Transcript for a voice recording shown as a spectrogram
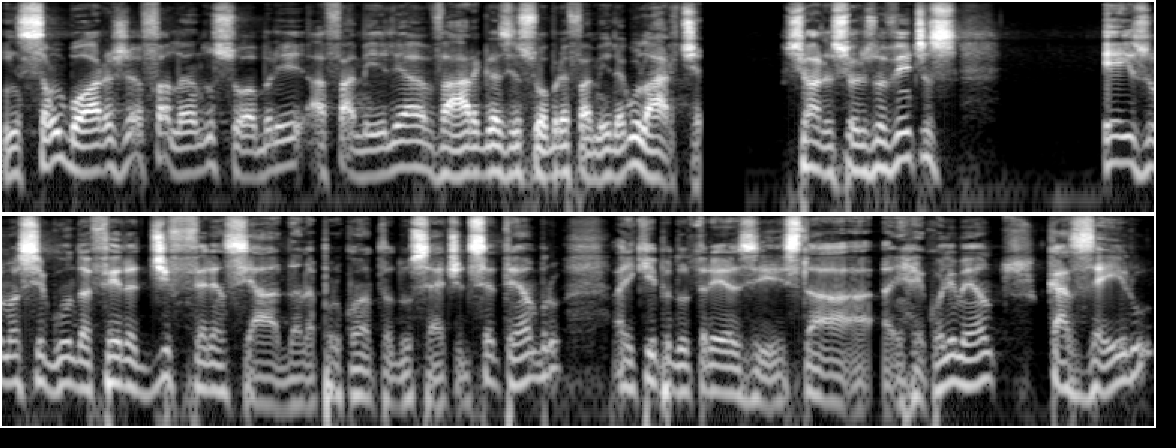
em São Borja, falando sobre a família Vargas e sobre a família Goulart. Senhoras e senhores ouvintes, eis uma segunda-feira diferenciada, né? por conta do 7 de setembro. A equipe do 13 está em recolhimento, caseiro,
